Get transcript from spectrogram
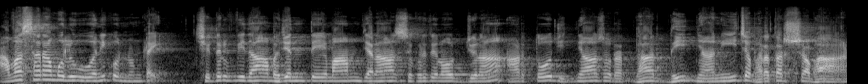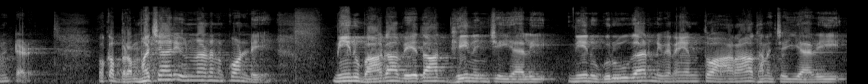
అవసరములు అని కొన్ని ఉంటాయి చతుర్విధా భజంతే మాం జనా సుకృతినోర్జున ఆర్తో జిజ్ఞాసురర్థార్థి జ్ఞానీచ భరతర్షభ అంటాడు. ఒక బ్రహ్మచారి ఉన్నాడనుకోండి నేను బాగా వేదాధ్యయనం చేయాలి నేను గురువుగారిని వినయంతో ఆరాధన చెయ్యాలి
